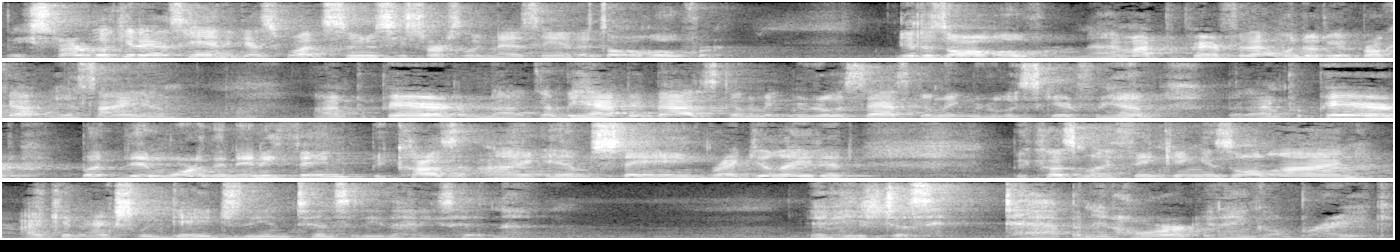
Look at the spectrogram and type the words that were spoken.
But he started looking at his hand, and guess what? As soon as he starts looking at his hand, it's all over. It is all over. Now, am I prepared for that window to get broke out? Yes, I am. I'm prepared. I'm not going to be happy about it. It's going to make me really sad. It's going to make me really scared for him. But I'm prepared. But then, more than anything, because I am staying regulated, because my thinking is online, I can actually gauge the intensity that he's hitting it. If he's just tapping it hard, it ain't to break.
